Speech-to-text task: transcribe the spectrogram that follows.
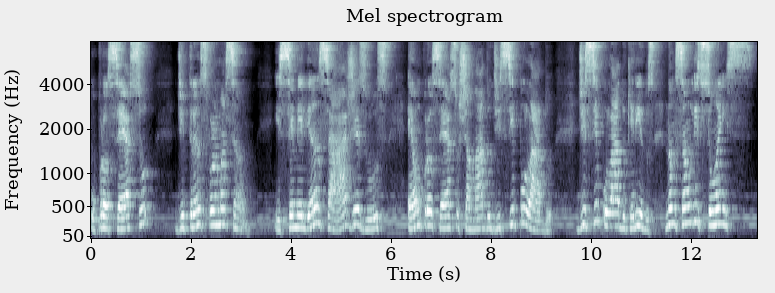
o processo de transformação e semelhança a Jesus é um processo chamado discipulado. Discipulado, queridos, não são lições,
